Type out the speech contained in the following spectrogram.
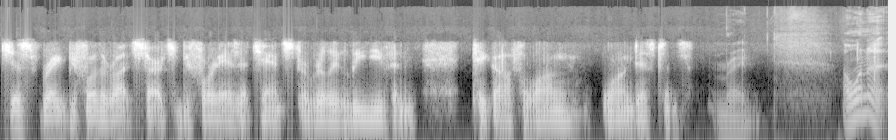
just right before the rut starts, and before he has a chance to really leave and take off a long, long distance. Right. I want to,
